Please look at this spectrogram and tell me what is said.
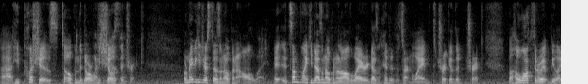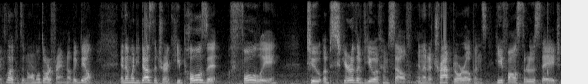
Uh, he pushes to open the door when he shows the trick, or maybe he just doesn't open it all the way. It, it's something like he doesn't open it all the way, or he doesn't hit it a certain way to trigger the trick. But he'll walk through it, and be like, "Look, it's a normal door frame, no big deal." And then when he does the trick, he pulls it fully to obscure the view of himself, mm-hmm. and then a trap door opens. He falls through the stage,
